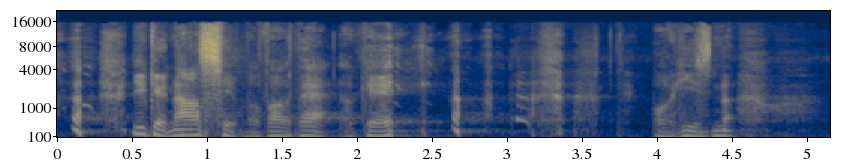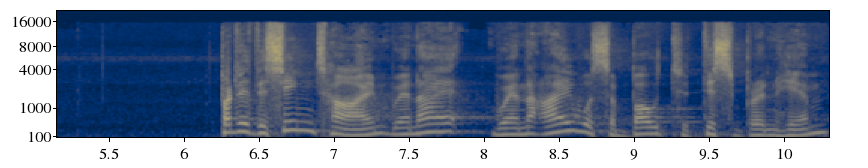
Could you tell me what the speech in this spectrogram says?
you can ask him about that, okay? or he's not. But at the same time, when I, when I was about to discipline him,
